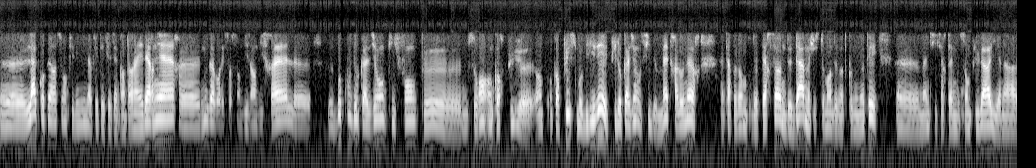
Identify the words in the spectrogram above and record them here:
Euh, la coopération féminine a fêté ses 50 ans l'année dernière. Euh, nous avons les 70 ans d'Israël. Euh, beaucoup d'occasions qui font que nous serons encore plus, encore plus mobilisés. Et puis l'occasion aussi de mettre à l'honneur un certain nombre de personnes, de dames justement de notre communauté. même si certaines ne sont plus là, il y en a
